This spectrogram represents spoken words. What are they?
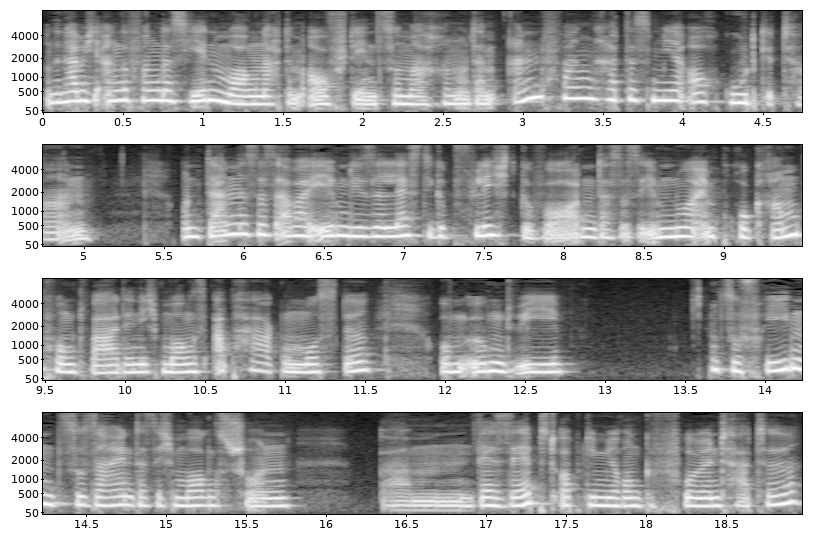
Und dann habe ich angefangen, das jeden Morgen nach dem Aufstehen zu machen. Und am Anfang hat es mir auch gut getan. Und dann ist es aber eben diese lästige Pflicht geworden, dass es eben nur ein Programmpunkt war, den ich morgens abhaken musste, um irgendwie zufrieden zu sein, dass ich morgens schon ähm, der Selbstoptimierung gefrönt hatte.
